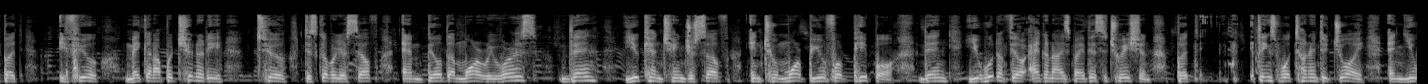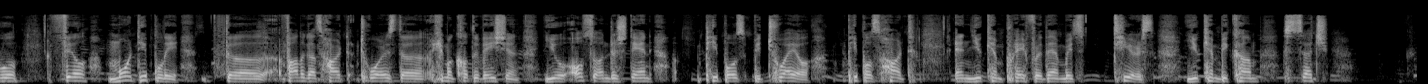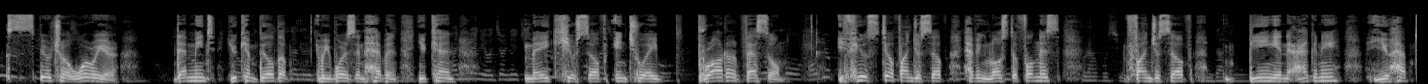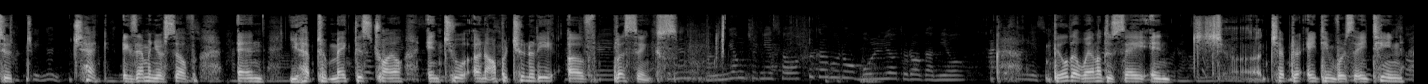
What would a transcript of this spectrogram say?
But if you make an opportunity to discover yourself and build up more rewards, then you can change yourself into more beautiful people. Then you wouldn't feel agonized by this situation, but things will turn into joy and you will feel more deeply the Father God's heart towards the human cultivation. You also understand people's betrayal, people's heart, and you can pray for them with tears. You can become such spiritual warrior. That means you can build up rewards in heaven. You can make yourself into a broader vessel. If you still find yourself having lost the fullness, find yourself being in agony, you have to check, examine yourself, and you have to make this trial into an opportunity of blessings. Bildad went on to say in ch- uh, chapter 18, verse 18,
